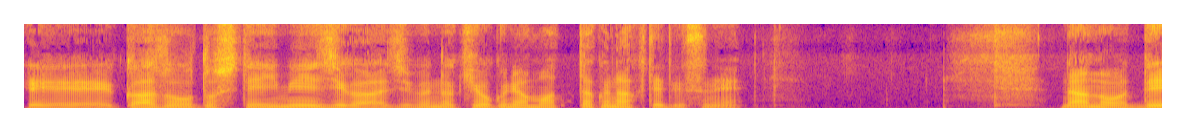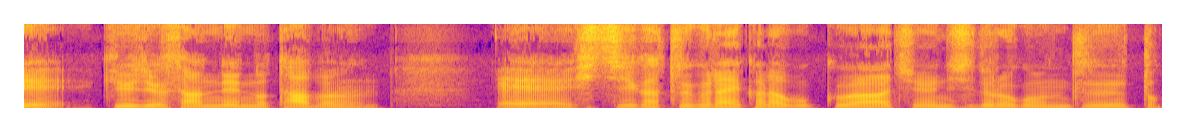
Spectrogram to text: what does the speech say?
えー、画像としてイメージが自分の記憶には全くなくてですね。なので、93年の多分、えー、7月ぐらいから僕は中日ドラゴンズと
